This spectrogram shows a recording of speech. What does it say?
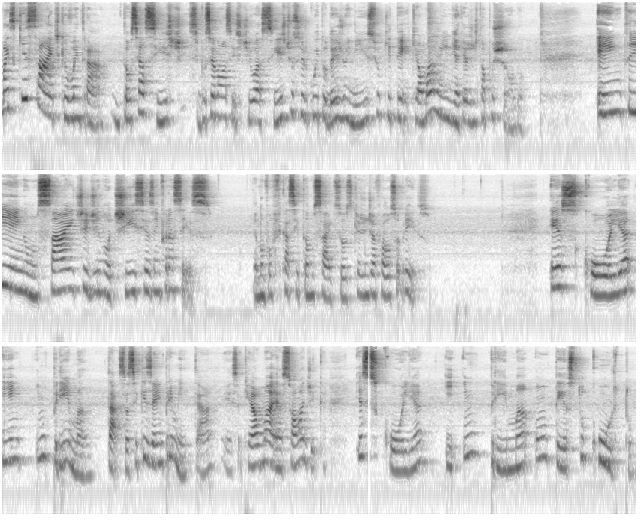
Mas que site que eu vou entrar? Então se assiste, se você não assistiu, assiste o circuito desde o início, que, tem, que é uma linha que a gente está puxando. Entre em um site de notícias em francês. Eu não vou ficar citando sites outros que a gente já falou sobre isso. Escolha e imprima. Tá, se você quiser imprimir, tá? Essa aqui é, uma, é só uma dica. Escolha e imprima um texto curto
